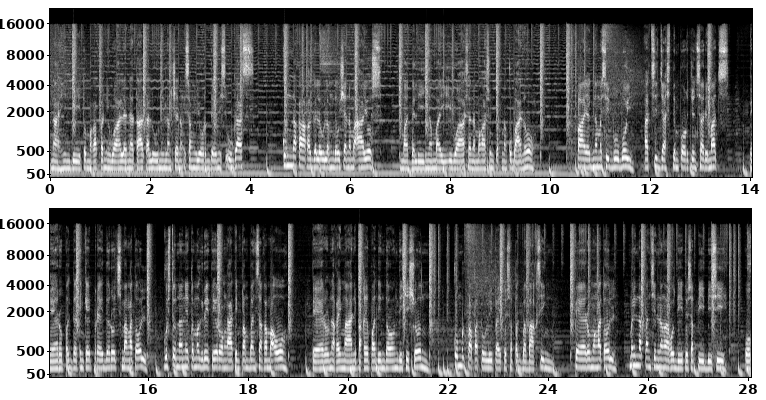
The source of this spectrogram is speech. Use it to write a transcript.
na hindi ito makapaniwala na tatalunin lang siya ng isang Yordenis Ugas kung nakakagalaw lang daw siya na maayos madali niyang maiiwasan ang mga suntok ng Kubano Payag naman si Buboy at si Justin Fortune sa rematch. Pero pagdating kay Freddy Roach mga tol, gusto na nito magretiro ang ating pambansang kamao. Pero na kay Manny Pacquiao pa din daw ang desisyon kung magpapatuloy pa ito sa pagbaboxing. Pero mga tol, may napansin lang ako dito sa PBC o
